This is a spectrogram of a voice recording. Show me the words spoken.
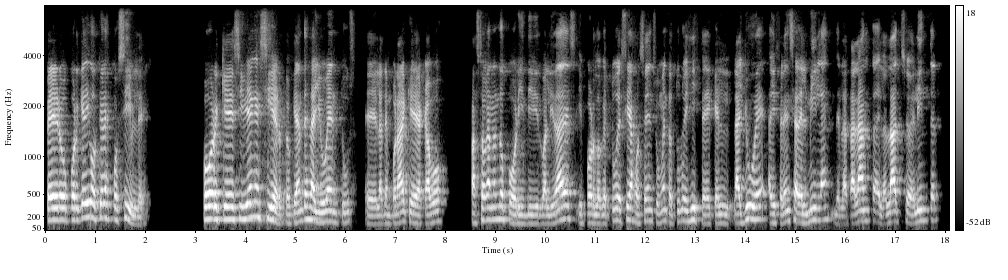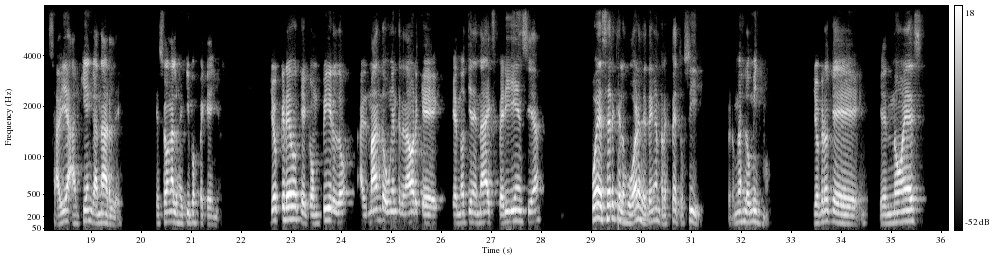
Pero ¿por qué digo que ahora es posible? Porque si bien es cierto que antes la Juventus, eh, la temporada que acabó, pasó ganando por individualidades y por lo que tú decías, José, en su momento, tú lo dijiste, de que la Juve, a diferencia del Milan, del Atalanta, del Lazio, del Inter, sabía a quién ganarle, que son a los equipos pequeños. Yo creo que con Pirlo, al mando, un entrenador que, que no tiene nada de experiencia, puede ser que los jugadores le tengan respeto, sí, pero no es lo mismo. Yo creo que, que no es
